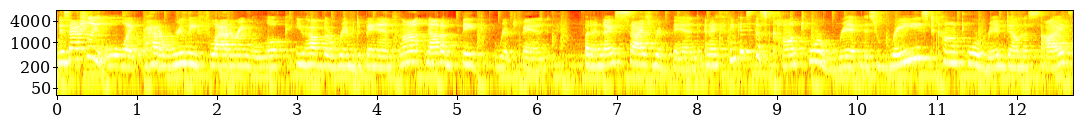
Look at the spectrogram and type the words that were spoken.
This actually like had a really flattering look. You have the ribbed band, not, not a big ribbed band, but a nice size rib band. And I think it's this contour rib, this raised contour rib down the sides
